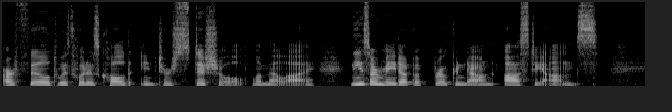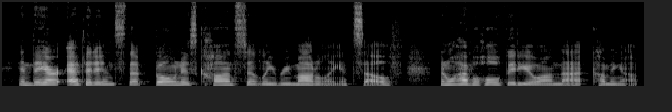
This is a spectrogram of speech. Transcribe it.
are filled with what is called interstitial lamellae. These are made up of broken down osteons, and they are evidence that bone is constantly remodeling itself, and we'll have a whole video on that coming up.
